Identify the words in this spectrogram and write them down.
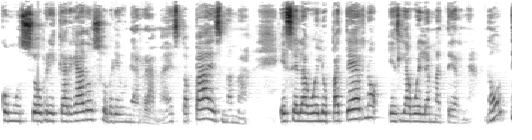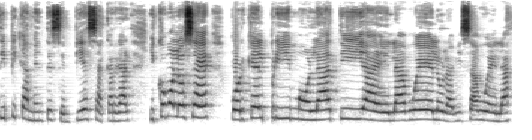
como sobrecargado sobre una rama. Es papá, es mamá. Es el abuelo paterno, es la abuela materna, ¿no? Típicamente se empieza a cargar. ¿Y cómo lo sé? Porque el primo, la tía, el abuelo, la bisabuela,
